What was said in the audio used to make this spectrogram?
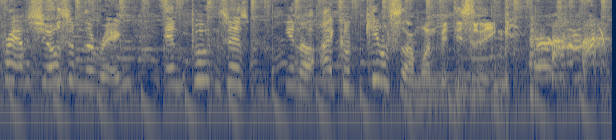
Kraft shows him the ring, and Putin says, "You know, I could kill someone with this ring."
